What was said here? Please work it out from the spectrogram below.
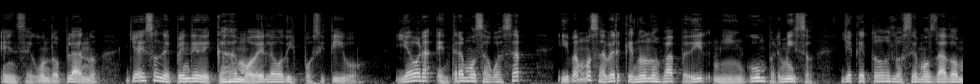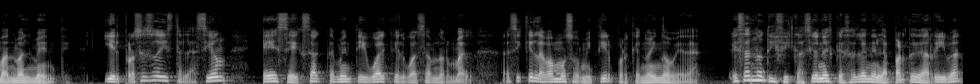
en segundo plano, ya eso depende de cada modelo o dispositivo. Y ahora entramos a WhatsApp y vamos a ver que no nos va a pedir ningún permiso, ya que todos los hemos dado manualmente. Y el proceso de instalación es exactamente igual que el WhatsApp normal, así que la vamos a omitir porque no hay novedad. Esas notificaciones que salen en la parte de arriba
